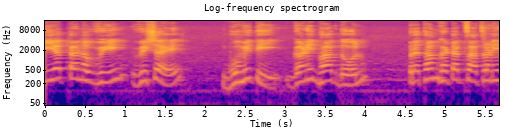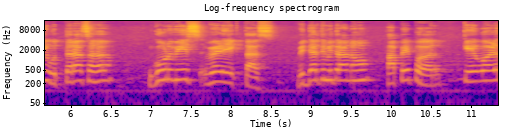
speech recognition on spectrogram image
इयत्ता नववी विषय भूमिती गणित भाग दोन प्रथम घटक चाचणी उत्तरासह गुण वीस वेळ एक तास. विद्यार्थी मित्रांनो हा पेपर केवळ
